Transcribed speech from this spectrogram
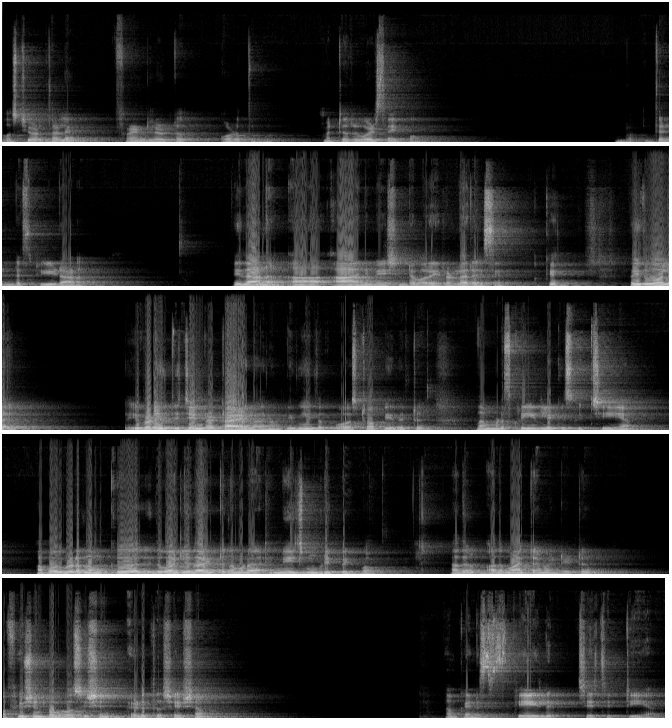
പോസിറ്റീവ് കൊടുത്താലേ ഫ്രണ്ടിലോട്ട് ഓടത്തുള്ളൂ. മറ്റേ റിവേഴ്സ് ആയി പോകും ഇതിന്റെ സ്പീഡാണ് ഇതാണ് ആ അനിമേഷന്റെ പുറയിലുള്ള രഹസ്യം. ഓക്കെ അപ്പോൾ ഇതുപോലെ ഇവിടെ ഇത് ജനറേറ്റ് ആയല്ലോ. നമുക്ക് ഇനി ഇത് പോസ്റ്റ് സ്റ്റോപ്പ് ചെയ്തിട്ട് നമ്മുടെ സ്ക്രീനിലേക്ക് സ്വിച്ച് ചെയ്യാം. അപ്പോൾ ഇവിടെ നമുക്ക് ഇത് വലിയതായിട്ട് നമ്മുടെ ഇമേജ് മൂടിപ്പോയി അത് അത് മാറ്റാൻ വേണ്ടിയിട്ട് ഫ്യൂഷൻ കോമ്പോസിഷൻ എടുത്ത ശേഷം നമുക്കതിന്റെ സ്കെയിൽ സെറ്റ് ചെയ്യാം.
